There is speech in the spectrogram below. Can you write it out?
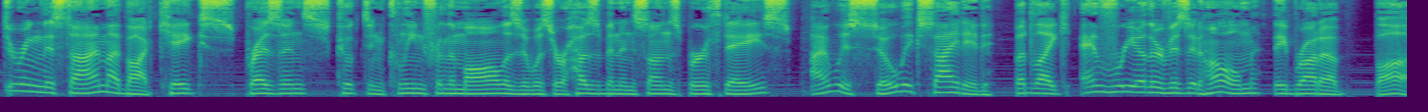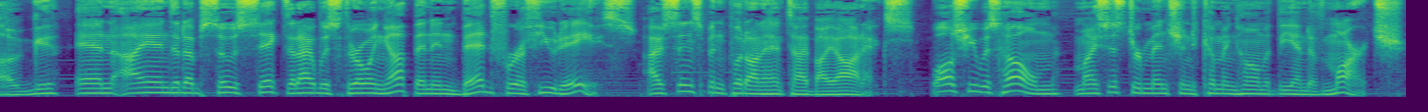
During this time, I bought cakes, presents, cooked and cleaned for them all as it was her husband and son's birthdays. I was so excited, but like every other visit home, they brought a bug, and I ended up so sick that I was throwing up and in bed for a few days. I've since been put on antibiotics. While she was home, my sister mentioned coming home at the end of March.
